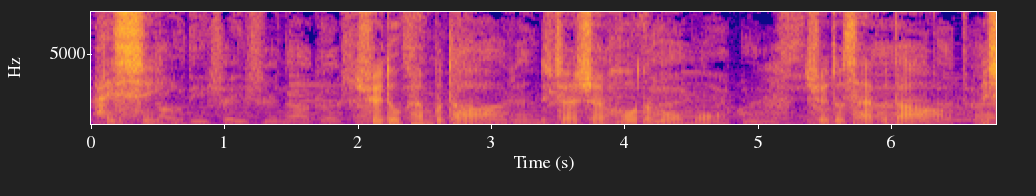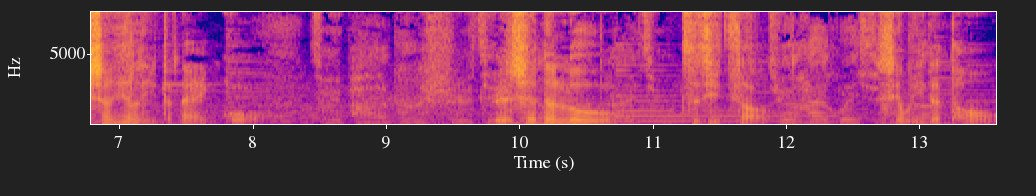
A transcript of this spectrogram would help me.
还行。谁都看不到你转身后的落寞，谁都猜不到你深夜里的难过。人生的路自己走，心里的痛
